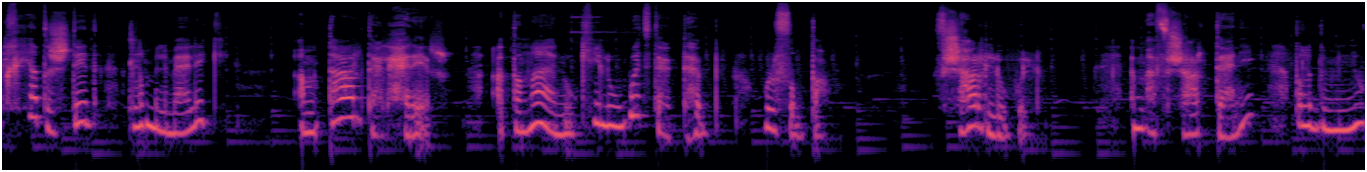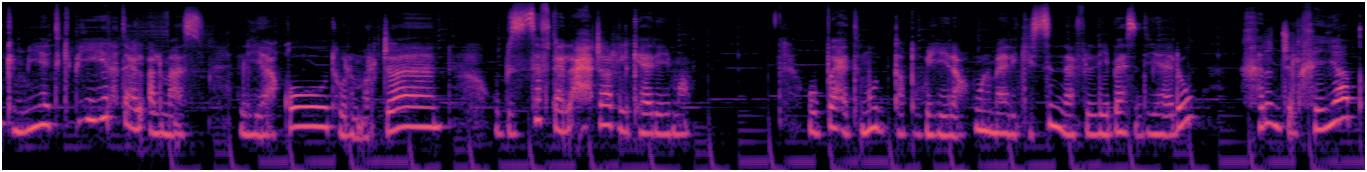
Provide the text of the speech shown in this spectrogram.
الخياط الجديد طلب من الملك امتار تاع الحرير أطنان وكيلوات تاع الذهب والفضة. في الشهر الأول. أما في الشهر الثاني طلب منه كميات كبيرة تاع الألماس الياقوت والمرجان وبزاف تاع الأحجار الكريمة. وبعد مدة طويلة والملك يستنى في اللباس ديالو خرج الخياط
